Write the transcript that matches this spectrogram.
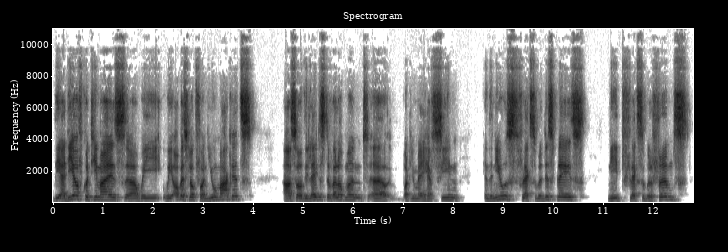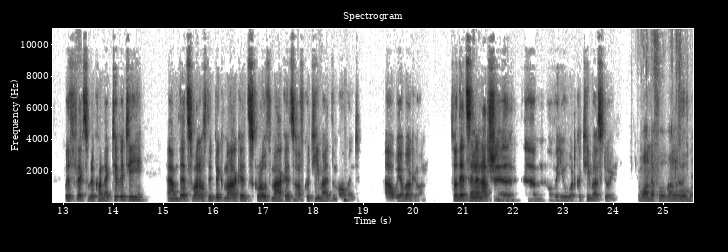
The idea of Coatema is uh, we we always look for new markets. Uh, so the latest development, uh, what you may have seen in the news, flexible displays need flexible films with flexible conductivity. Um, that's one of the big markets, growth markets of Coatema at the moment. Uh, we are working on. So that's in a nutshell um, overview what Coatema is doing. Wonderful, wonderful.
